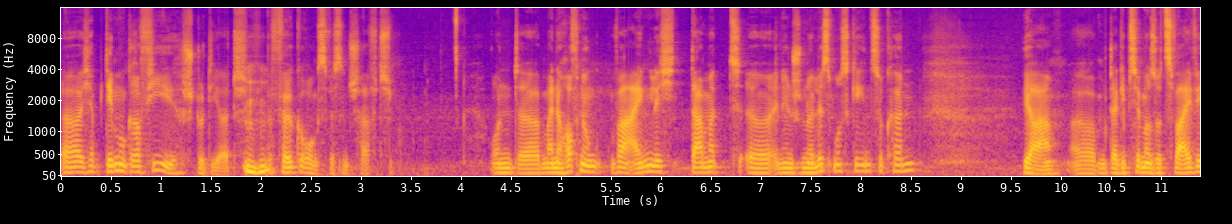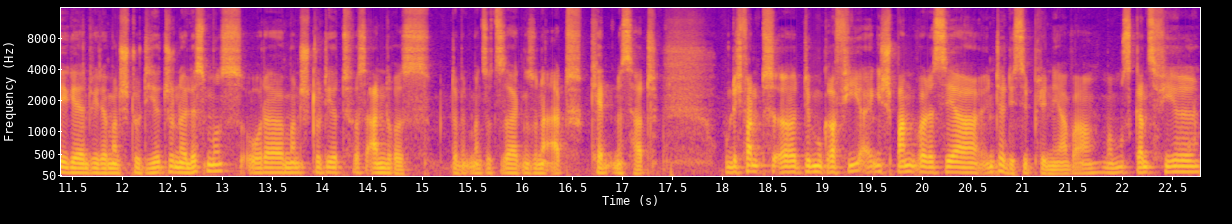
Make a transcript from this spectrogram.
Äh, ich habe Demografie studiert, mhm. Bevölkerungswissenschaft. Und äh, meine Hoffnung war eigentlich, damit äh, in den Journalismus gehen zu können. Ja, ähm, da gibt es ja immer so zwei Wege. Entweder man studiert Journalismus oder man studiert was anderes, damit man sozusagen so eine Art Kenntnis hat. Und ich fand äh, Demografie eigentlich spannend, weil es sehr interdisziplinär war. Man muss ganz viel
